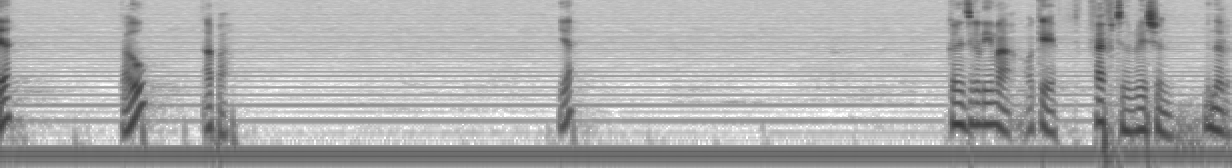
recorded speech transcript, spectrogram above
ya? Tahu apa? Ya? Generasi kelima, oke, okay. five generation benar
